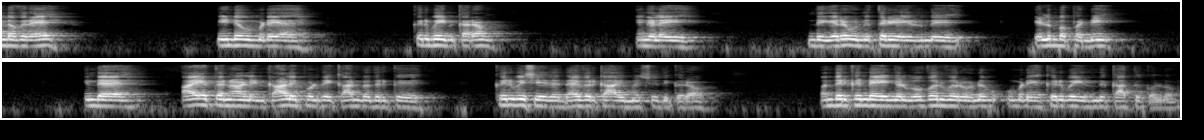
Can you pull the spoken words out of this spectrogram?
ஆண்டவரே மீண்டும் உம்முடைய கிருபையின் கரம் எங்களை இந்த இரவு நித்திரையிலிருந்து எழும்ப பண்ணி இந்த ஆயத்த நாளின் காலை பொழுதை காண்பதற்கு கிருபை செய்த தயவிற்காக மசூதிக்கிறோம் வந்திருக்கின்ற எங்கள் ஒவ்வொருவரோடும் உம்முடைய கிருபை இருந்து காத்துக்கொள்ளும்.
